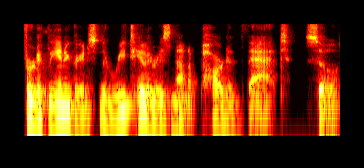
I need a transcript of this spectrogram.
vertically integrated so the retailer is not a part of that. So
